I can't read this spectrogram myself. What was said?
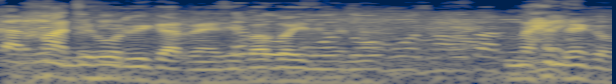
ਕਰ ਰਹੇ ਹਾਂਜੀ ਹੋਰ ਵੀ ਕਰ ਰਹੇ ਹਾਂ ਜੀ ਬਾਬਾ ਜੀ ਮੈਂ। ਦੇਖੋ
